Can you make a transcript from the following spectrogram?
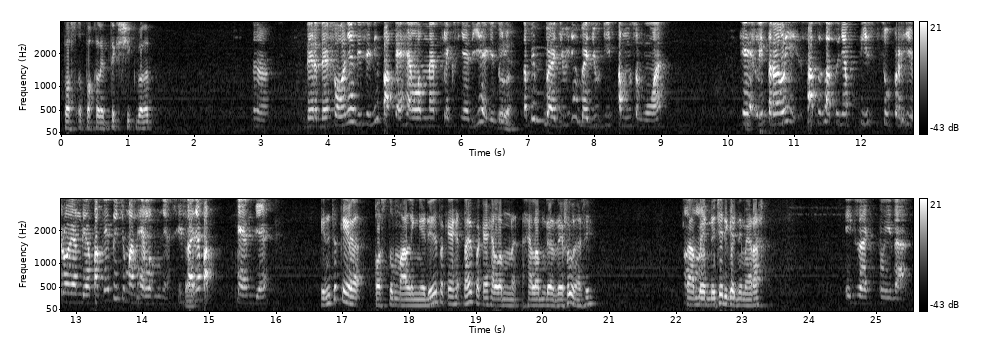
post apocalyptic chic banget. Nah, Daredevil-nya di sini pakai helm Netflix-nya dia gitu loh. Iya. Tapi bajunya baju hitam semua. Kayak literally satu-satunya piece superhero yang dia pakai itu cuman helmnya. Sisanya pakaian dia. Ini tuh kayak kostum malingnya dia pakai tapi pakai helm helm Daredevil nggak sih? Sama Uh-uh. bandage diganti merah. Exactly that.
